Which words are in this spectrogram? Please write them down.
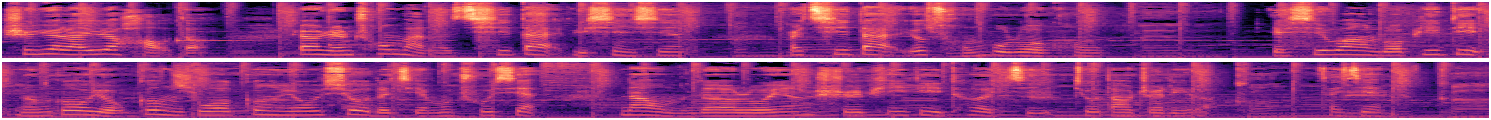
是越来越好的，让人充满了期待与信心，而期待又从不落空。也希望罗 PD 能够有更多更优秀的节目出现。那我们的罗英石 PD 特辑就到这里了。再见。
